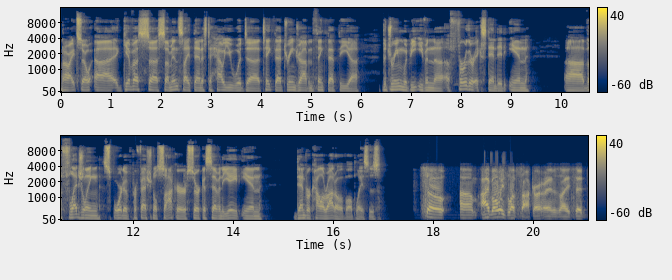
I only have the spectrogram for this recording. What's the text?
All right. So uh, give us uh, some insight then as to how you would uh, take that dream job and think that the uh, the dream would be even uh, further extended in uh, the fledgling sport of professional soccer circa 78 in Denver, Colorado, of all places. So um, I've always loved soccer, And as I said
